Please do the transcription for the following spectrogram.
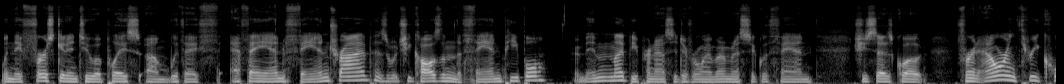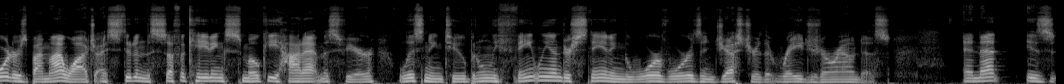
when they first get into a place um, with a FAN fan tribe, is what she calls them, the fan people. It might be pronounced a different way, but I'm going to stick with fan. She says, quote, For an hour and three quarters by my watch, I stood in the suffocating, smoky, hot atmosphere, listening to, but only faintly understanding the war of words and gesture that raged around us. And that is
